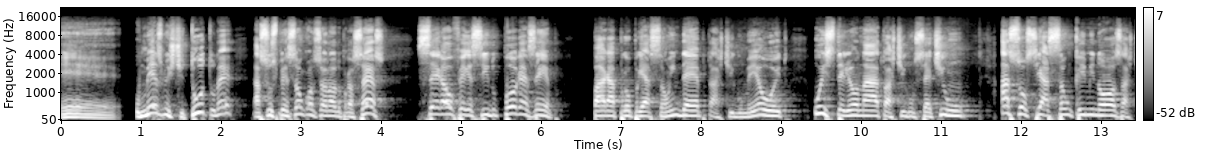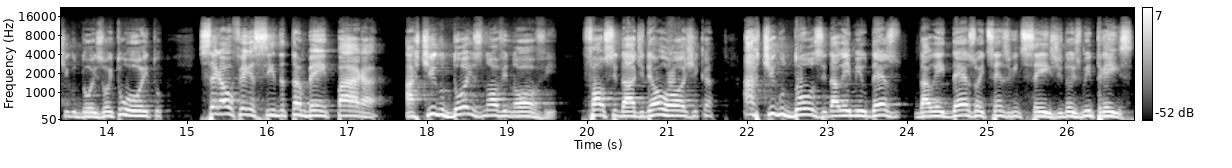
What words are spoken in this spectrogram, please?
é, o mesmo instituto, né? A suspensão condicional do processo será oferecido, por exemplo, para apropriação indébita, artigo 68, o estelionato, artigo 171, associação criminosa, artigo 288, será oferecida também para artigo 299, falsidade ideológica, artigo 12 da Lei 1010, da Lei 10826 de 2003,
